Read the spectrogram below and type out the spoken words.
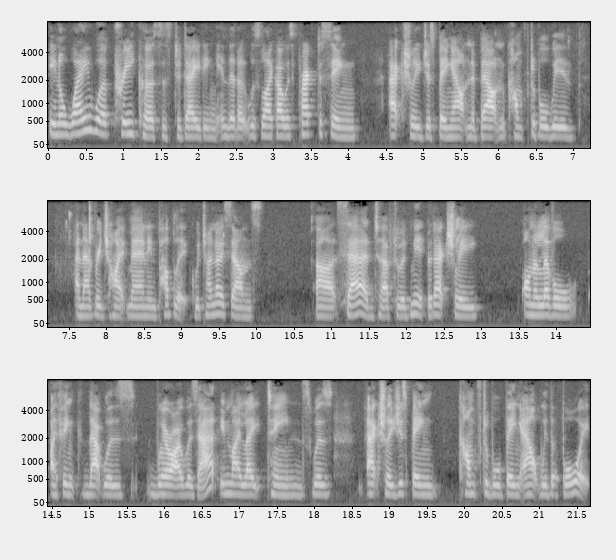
in a way, were precursors to dating, in that it was like I was practicing actually just being out and about and comfortable with an average height man in public, which I know sounds uh, sad to have to admit, but actually, on a level, I think that was where I was at in my late teens, was actually just being comfortable being out with a boy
